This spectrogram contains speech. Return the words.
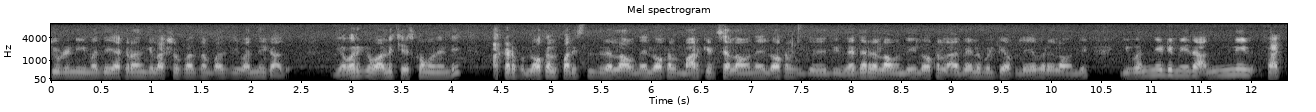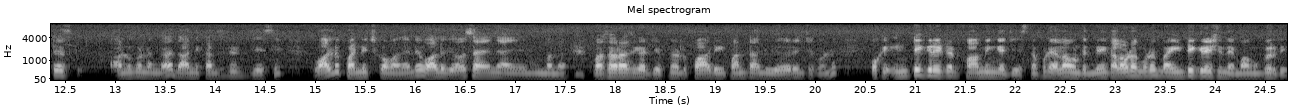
చూడండి ఈ మధ్య ఎకరానికి లక్ష రూపాయలు సంపాదించి ఇవన్నీ కాదు. ఎవరికి వాళ్ళు చేసుకోమనండి. అక్కడ లోకల్ పరిస్థితులు ఎలా ఉన్నాయి లోకల్ మార్కెట్స్ ఎలా ఉన్నాయి లోకల్ ఇది వెదర్ ఎలా ఉంది లోకల్ అవైలబిలిటీ ఆఫ్ లేబర్ ఎలా ఉంది ఇవన్నిటి మీద అన్ని ఫ్యాక్టర్స్ అనుగుణంగా దాన్ని కన్సిడర్ చేసి వాళ్ళు పండించుకోమనండి. వాళ్ళు వ్యవసాయాన్ని మన బసవరాజు గారు చెప్పినట్టు పాడి పంట అని వివరించకుండా ఒక ఇంటిగ్రేటెడ్ ఫార్మింగ్ చేసినప్పుడు ఎలా ఉంటుంది? మేము కలవడం కూడా మా ఇంటిగ్రేషన్ మా ముగ్గురిది.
